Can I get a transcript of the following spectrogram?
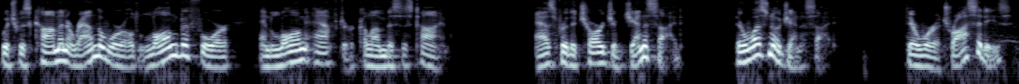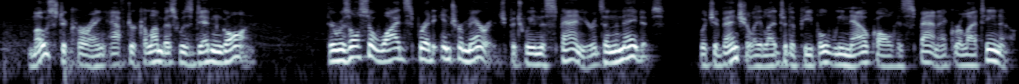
which was common around the world long before and long after Columbus's time. As for the charge of genocide, there was no genocide. There were atrocities, most occurring after Columbus was dead and gone. There was also widespread intermarriage between the Spaniards and the natives, which eventually led to the people we now call Hispanic or Latino.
